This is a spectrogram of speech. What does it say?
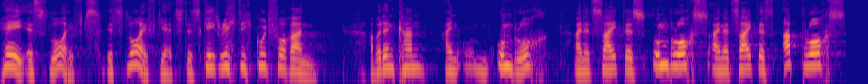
hey, es läuft, es läuft jetzt, es geht richtig gut voran. Aber dann kam ein Umbruch, eine Zeit des Umbruchs, eine Zeit des Abbruchs,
